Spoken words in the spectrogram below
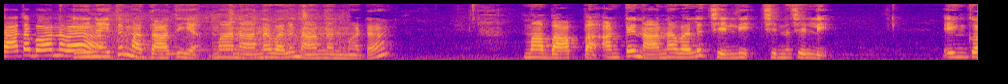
తాత బాగున్నావా? ఈయనైతే మా తాతయ్య మా నాన్న వాళ్ళ నాన్న అనమాట మా బాప్ప అంటే నాన్న వాళ్ళ చెల్లి చిన్న చెల్లి. ఇంకో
